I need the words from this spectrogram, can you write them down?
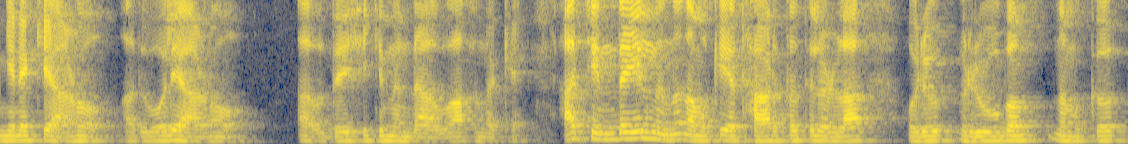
ഇങ്ങനെയൊക്കെയാണോ? അതുപോലെയാണോ? ഉദ്ദേശിക്കുന്നുണ്ടാവുക എന്നൊക്കെ. ആ ചിന്തയിൽ നിന്ന് നമുക്ക് യഥാർത്ഥത്തിലുള്ള ഒരു രൂപം നമുക്ക്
